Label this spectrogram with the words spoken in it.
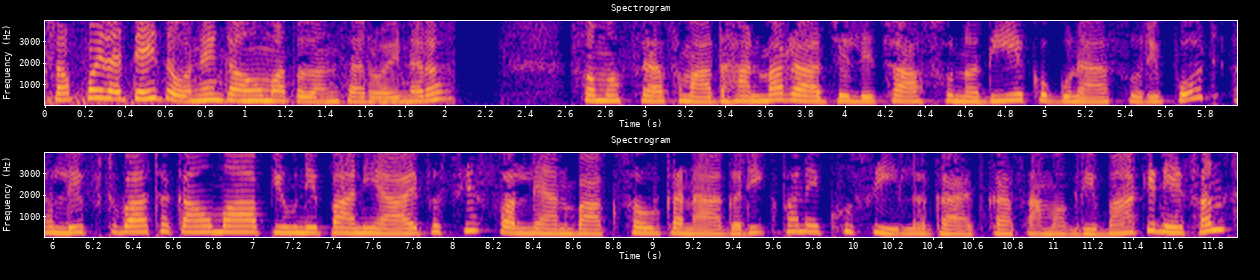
सबैलाई त्यही त हो नि गाउँमा त संसार होइन र। समस्या समाधानमा राज्यले चासो नदिएको गुनासो रिपोर्ट। लिफ्टबाट गाउँमा पिउने पानी आएपछि सल्यान बागसौरका नागरिक भने खुशी लगायतका सामग्री बाँकी नै छन्।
